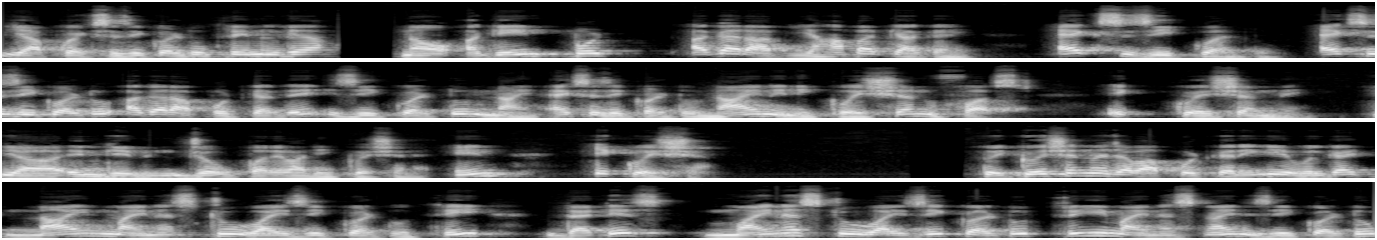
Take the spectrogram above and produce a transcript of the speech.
ये आपको x is equal to three मिल गया। नाउ अगेन पुट अगर आप यहाँ पर क्या करें x is equal to x is equal to अगर आप पुट कर दें is equal to nine x is equal to nine in equation first equation में, या इन गिवन जो ऊपर वाली इक्वेशन है इन इक्वेशन तो इक्वेशन में जब आप पुट करेंगे you will get nine minus two y is equal to three that is minus two y is equal to three minus nine is equal to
